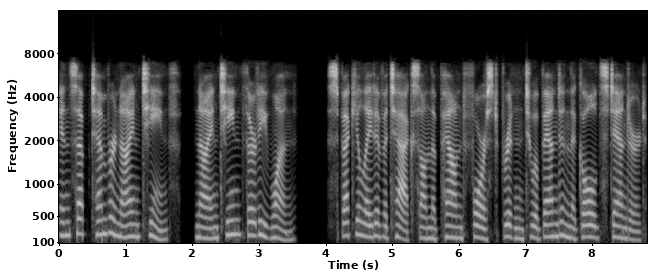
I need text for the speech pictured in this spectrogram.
In September 19, 1931, speculative attacks on the pound forced Britain to abandon the gold standard.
